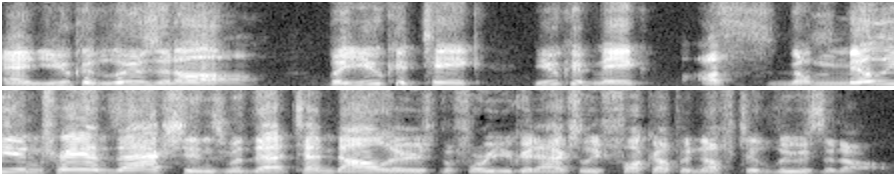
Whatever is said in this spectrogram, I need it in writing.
and you could lose it all, but you could take you could make a, a million transactions with that ten dollars before you could actually fuck up enough to lose it all.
